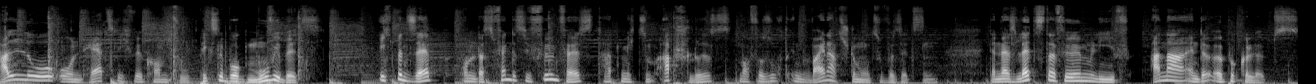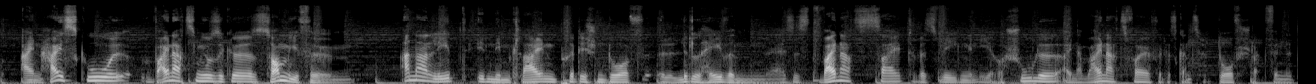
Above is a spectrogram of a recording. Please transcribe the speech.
Hallo und herzlich willkommen zu Pixelburg Movie Bits. Ich bin Sepp und das Fantasy Filmfest hat mich zum Abschluss noch versucht in Weihnachtsstimmung zu versetzen. Denn als letzter Film lief Anna and the Apocalypse, ein Highschool-Weihnachtsmusical-Zombie-Film. Anna lebt in dem kleinen britischen Dorf Little Haven. Es ist Weihnachtszeit, weswegen in ihrer Schule eine Weihnachtsfeier für das ganze Dorf stattfindet.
